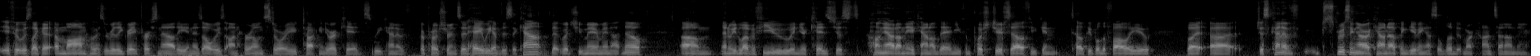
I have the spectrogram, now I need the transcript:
if it was like a, a, mom who has a really great personality and is always on her own story talking to her kids, we kind of approached her and said, "Hey, we have this account that which you may or may not know. Um, and we'd love if you and your kids just hung out on the account all day. And you can push to yourself, you can tell people to follow you, but uh, just kind of sprucing our account up and giving us a little bit more content on there.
